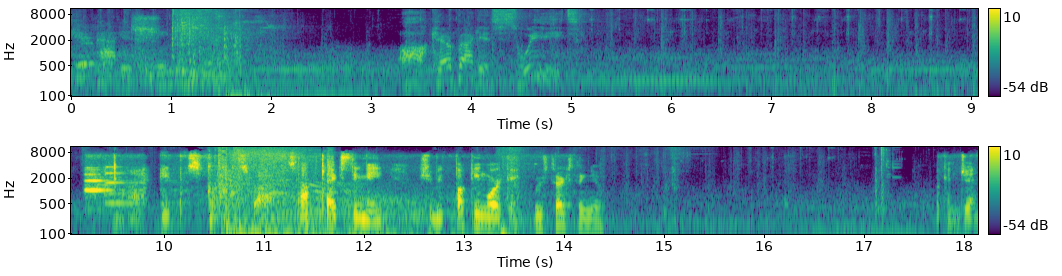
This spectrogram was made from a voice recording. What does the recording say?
Care package being delivered. Ah, care package, sweet. I hate this fucking spot. Stop texting me. You should be fucking working. Who's texting you? Fucking Jen.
